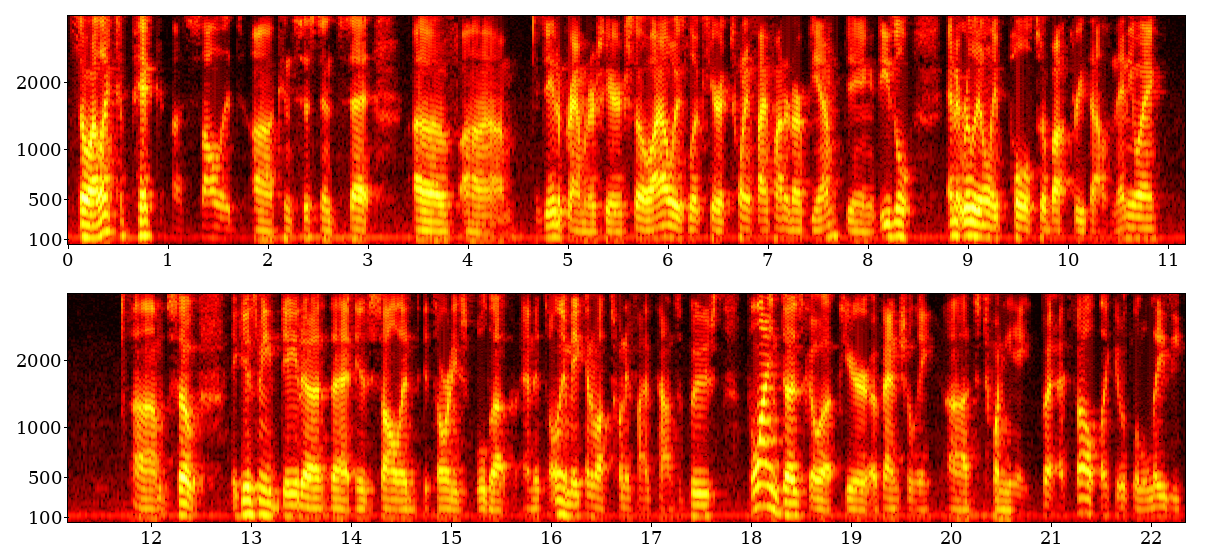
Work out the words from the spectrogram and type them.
So I like to pick a solid, uh, consistent set of um, data parameters here. So I always look here at 2500 RPM being a diesel, and it really only pulls to about 3000 anyway. Um, so it gives me data that is solid. It's already spooled up, and it's only making about 25 pounds of boost. The line does go up here eventually uh, to 28, but I felt like it was a little lazy.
